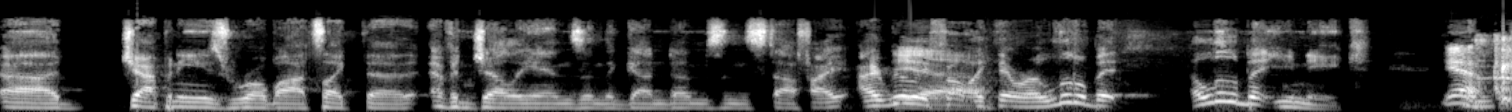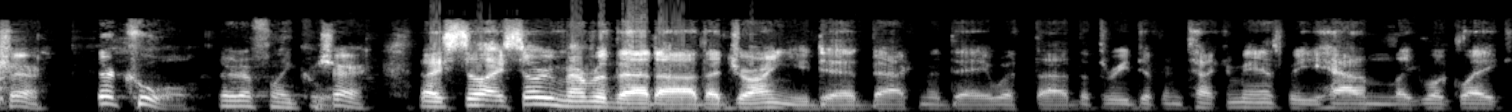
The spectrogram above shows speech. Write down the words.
uh, Japanese robots like the Evangelions and the Gundams and stuff. I, I really Yeah. felt like they were a little bit a little bit unique. Yeah, for sure, They're cool. They're definitely cool. for sure. I still, I still remember that uh, that drawing you did back in the day with uh, the three different Teknomans, but you had them like look like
